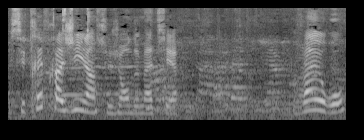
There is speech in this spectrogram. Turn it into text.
C'est très fragile hein, ce genre de matière. 20 euros.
